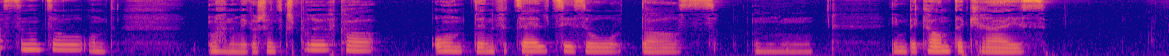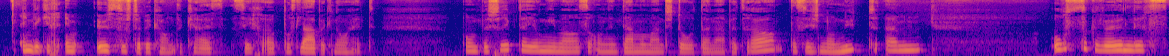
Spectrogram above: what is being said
essen und so und wir haben ein mega schönes Gespräch gehabt und dann erzählt sie so, dass mh, im Bekanntenkreis, im wirklich im äußersten Bekanntenkreis, sich das Leben genommen hat. Und beschreibt der junge Mann und in dem Moment steht dann eben dran, das ist noch nichts ähm, Außergewöhnliches,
